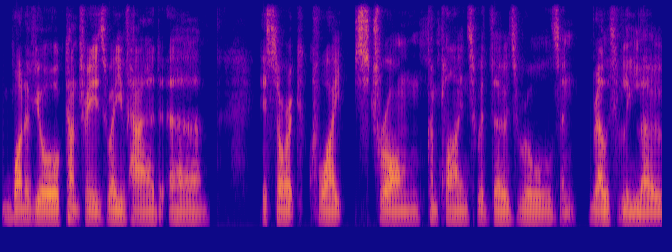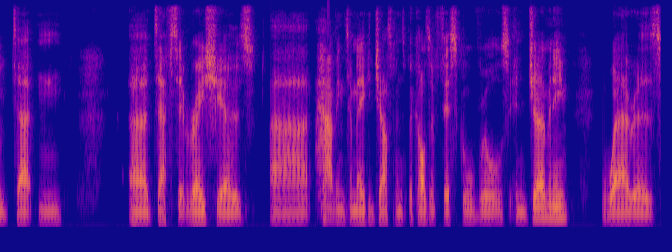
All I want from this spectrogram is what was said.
one of your countries where you've had um, historic, quite strong compliance with those rules and relatively low debt and uh, deficit ratios, uh, having to make adjustments because of fiscal rules in Germany, whereas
